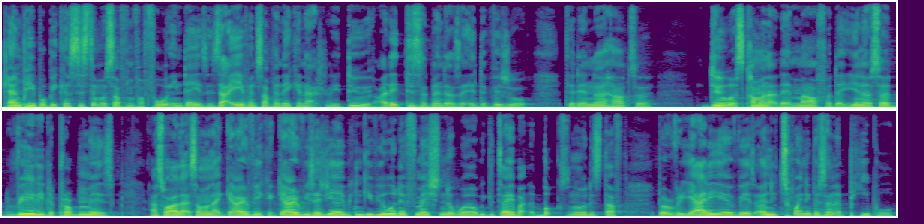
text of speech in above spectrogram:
can people be consistent with something for 14 days? Is that even something they can actually do? Are they disciplined as an individual? Do they know how to do what's coming out their mouth? They, you know, so really the problem is that's why I like someone like Gary Vee. Cause Gary Vee says, yeah, we can give you all the information in the world. We can tell you about the books and all this stuff. But reality of it is only 20% of people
